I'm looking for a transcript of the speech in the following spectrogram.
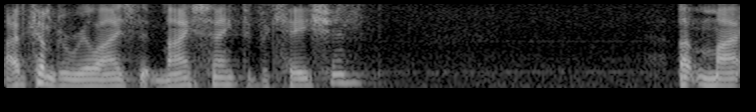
I've come to realize that my sanctification, uh, my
